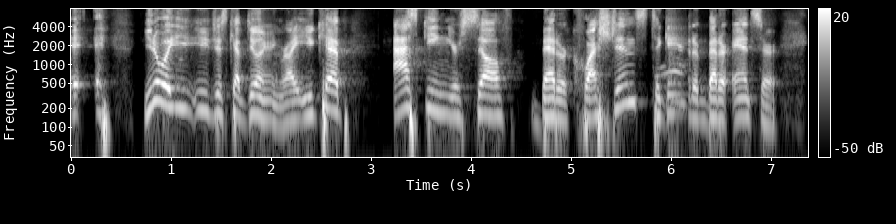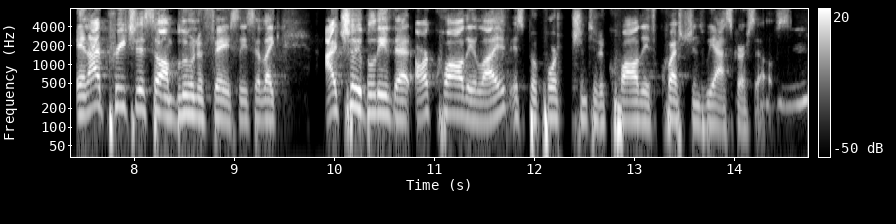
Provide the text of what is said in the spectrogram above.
It, it, you know what you, you, just kept doing, right? You kept asking yourself better questions to yeah. get a better answer. And I preach this on Blue in the Face, Lisa. Like, I truly believe that our quality of life is proportional to the quality of questions we ask ourselves. Mm-hmm.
